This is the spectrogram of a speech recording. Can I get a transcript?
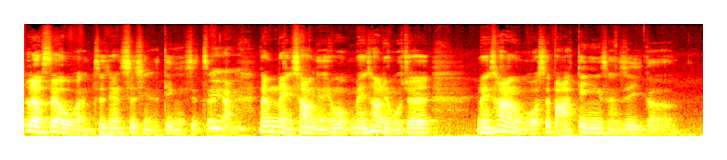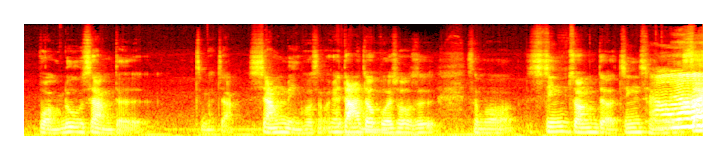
乐色文这件事情的定义是这样。那美少年，因为美少年，我觉得美少年我是把它定义成是一个网络上的怎么讲乡民或什么，因为大家都不会说我是什么新庄的金城武、哦三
